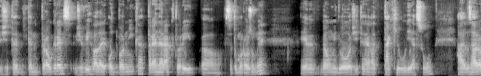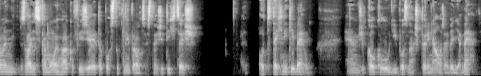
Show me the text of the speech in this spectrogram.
že ten, ten progres, že vyhľadať odborníka, trénera, ktorý uh, sa tomu rozumie, je veľmi dôležité a takí ľudia sú. A zároveň z hľadiska môjho ako fyzio je to postupný proces, takže ty chceš od techniky behu. Ja viem, že koľko ľudí poznáš, ktorí naozaj vedia behať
